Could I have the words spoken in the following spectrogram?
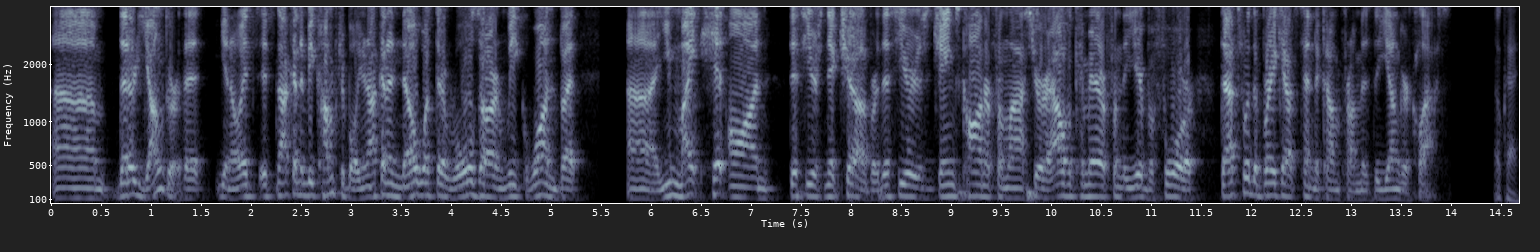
um, that are younger. That you know, it's it's not going to be comfortable. You're not going to know what their roles are in week one, but uh, you might hit on this year's Nick Chubb or this year's James Conner from last year or Alvin Kamara from the year before. That's where the breakouts tend to come from is the younger class. Okay.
